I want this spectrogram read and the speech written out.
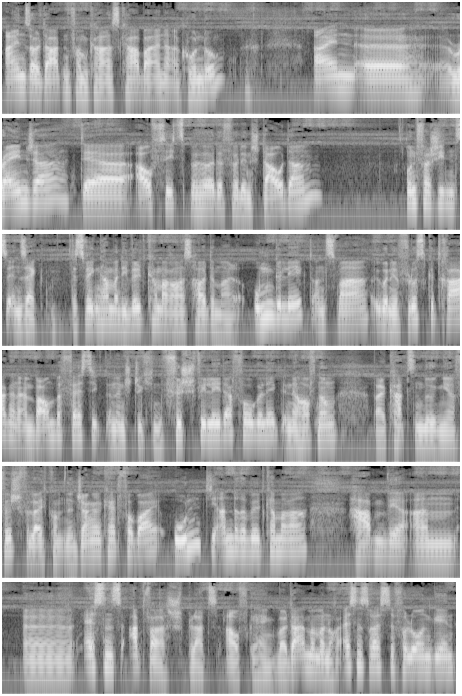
einen Soldaten vom KSK bei einer Erkundung ein äh, Ranger der Aufsichtsbehörde für den Staudamm und verschiedenste Insekten. Deswegen haben wir die Wildkameras heute mal umgelegt und zwar über den Fluss getragen, an einem Baum befestigt und ein Stückchen Fischfilet davor gelegt, in der Hoffnung, weil Katzen mögen ja Fisch, vielleicht kommt eine Jungle Cat vorbei. Und die andere Wildkamera haben wir am äh, Essensabwaschplatz aufgehängt, weil da immer mal noch Essensreste verloren gehen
